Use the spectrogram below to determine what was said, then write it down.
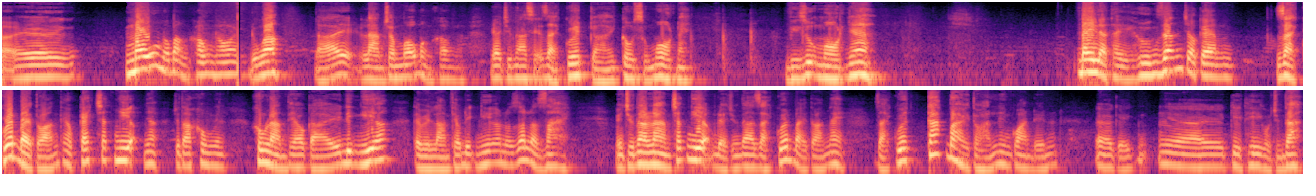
uh, mẫu nó bằng không thôi, đúng không? Đấy, làm cho mẫu bằng không. Bây giờ chúng ta sẽ giải quyết cái câu số 1 này. Ví dụ 1 nha. Đây là thầy hướng dẫn cho các em giải quyết bài toán theo cách trắc nghiệm nha. Chúng ta không không làm theo cái định nghĩa, tại vì làm theo định nghĩa nó rất là dài. Nên chúng ta làm trắc nghiệm để chúng ta giải quyết bài toán này, giải quyết các bài toán liên quan đến uh, cái uh, kỳ thi của chúng ta.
